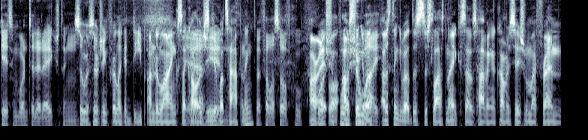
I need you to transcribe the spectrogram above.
getting more into directing. So we're searching for like a deep underlying psychology of what's happening. a bit philosophical. All right. What's your- well, I was what's your thinking about? I was thinking about this just last night because I was having a conversation with my friend,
